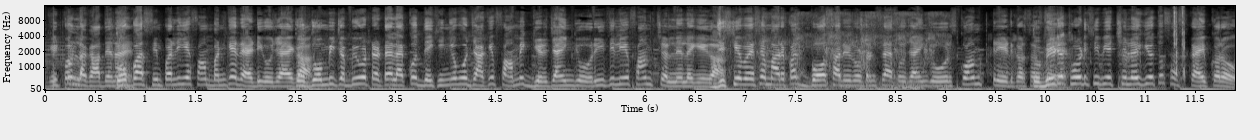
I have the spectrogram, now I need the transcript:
बकेट को लगा देना तो बस सिंपली ये फार्म बन के रेडी हो जाएगा। तो भी जब भी वो टटल को देखेंगे वो जाके फार्म में गिर जाएँगे और इसीलिए फार्म चलने लगेगा। जिसकी वजह से हमारे पास बहुत सारे रोटन फ्लैश हो जाएँगे और इसको हम ट्रेड कर सकते तो हैं। तो वीडियो थोड़ी सी भी अच्छी लगी हो तो सब्सक्राइब करो।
